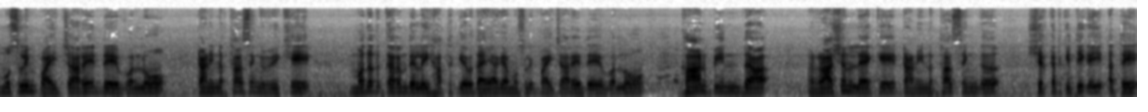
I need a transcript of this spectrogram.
ਮੁਸਲਿਮ ਭਾਈਚਾਰੇ ਦੇ ਵੱਲੋਂ ਟਾਣੀ ਨੱਥਾ ਸਿੰਘ ਵਿਖੇ ਮਦਦ ਕਰਨ ਦੇ ਲਈ ਹੱਥ ਅੱਗੇ ਵਧਾਇਆ ਗਿਆ। ਮੁਸਲਿਮ ਭਾਈਚਾਰੇ ਦੇ ਵੱਲੋਂ ਖਾਣ ਪੀਣ ਦਾ ਰਾਸ਼ਨ ਲੈ ਕੇ ਟਾਣੀ ਨੱਥਾ ਸਿੰਘ ਸ਼ਿਰਕਤ ਕੀਤੀ ਗਈ ਅਤੇ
